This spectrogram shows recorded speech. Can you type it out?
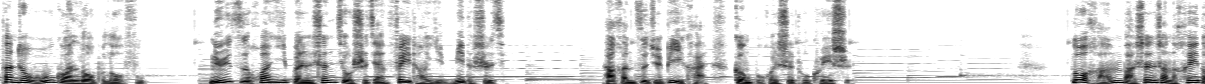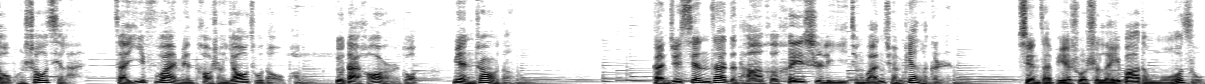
但这无关露不露肤，女子换衣本身就是件非常隐秘的事情。他很自觉避开，更不会试图窥视。洛寒把身上的黑斗篷收起来，在衣服外面套上妖族斗篷，又戴好耳朵、面罩等，感觉现在的他和黑市里已经完全变了个人。现在别说是雷巴等魔族，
